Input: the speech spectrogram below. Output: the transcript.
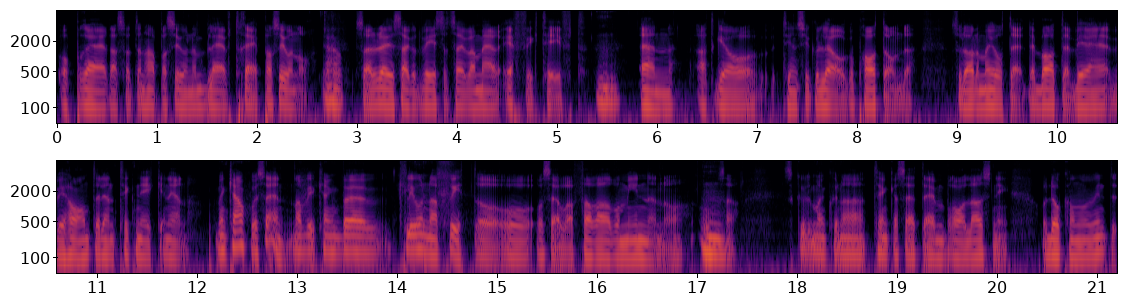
opererar så att den här personen blev tre personer. Ja. Så hade det ju säkert visat sig vara mer effektivt Mm. än att gå till en psykolog och prata om det. Så då hade man gjort det. Det är bara att vi, är, vi har inte den tekniken än. Men kanske sen när vi kan börja klona fritt och, och, och så va, föra över minnen och, och Mm. så. Skulle man kunna tänka sig att det är en bra lösning. Och då kommer vi inte,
